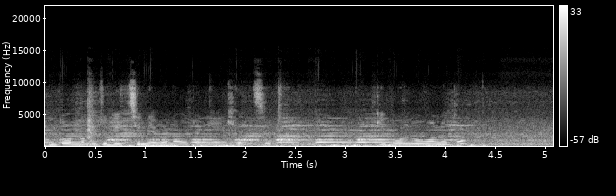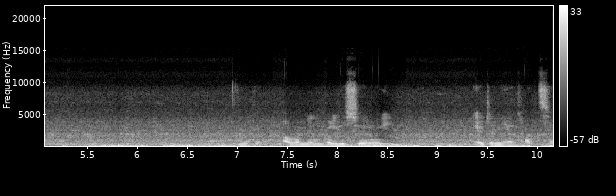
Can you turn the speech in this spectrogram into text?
কিন্তু অন্য কিছু দিচ্ছি নেবে না ওইটা নিয়েই খেলছে। কি বলব বলো তো? আবার নেল পালিশের ওই এটা নিয়ে খাচ্ছে।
